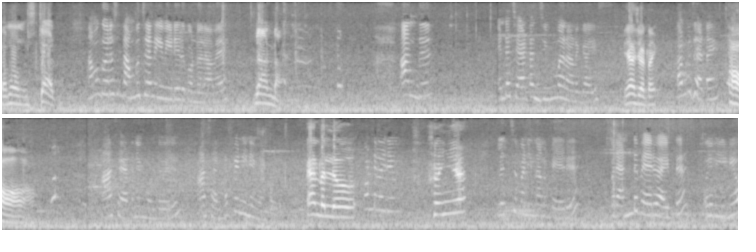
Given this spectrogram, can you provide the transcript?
കമോൺ സ്റ്റാർട്ട് നമുക്ക് ഒരു ദിവസം തമ്പുച്ചേനെ ഈ വീഡിയോയിൽ കൊണ്ടുവരാമേ വേണ്ട. എന്ത് എന്റെ ചേട്ടൻ ജിമ്മറാണ് ഗൈസ് ഞാൻ ചേട്ടൻ തമ്പു ചേട്ടൻ ഓ ആ ചേട്ടനെയും കൊണ്ടുവരും ആ ചേട്ടന്റെ പെണ്ണിനെയും കൊണ്ടുവരും. വേണ്ടല്ലോ. കൊണ്ടുവരും. അയ്യ. ലച്ചുമണി എന്നാണ് പേര്. അപ്പൊ രണ്ടുപേരുമായിട്ട് ഒരു വീഡിയോ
